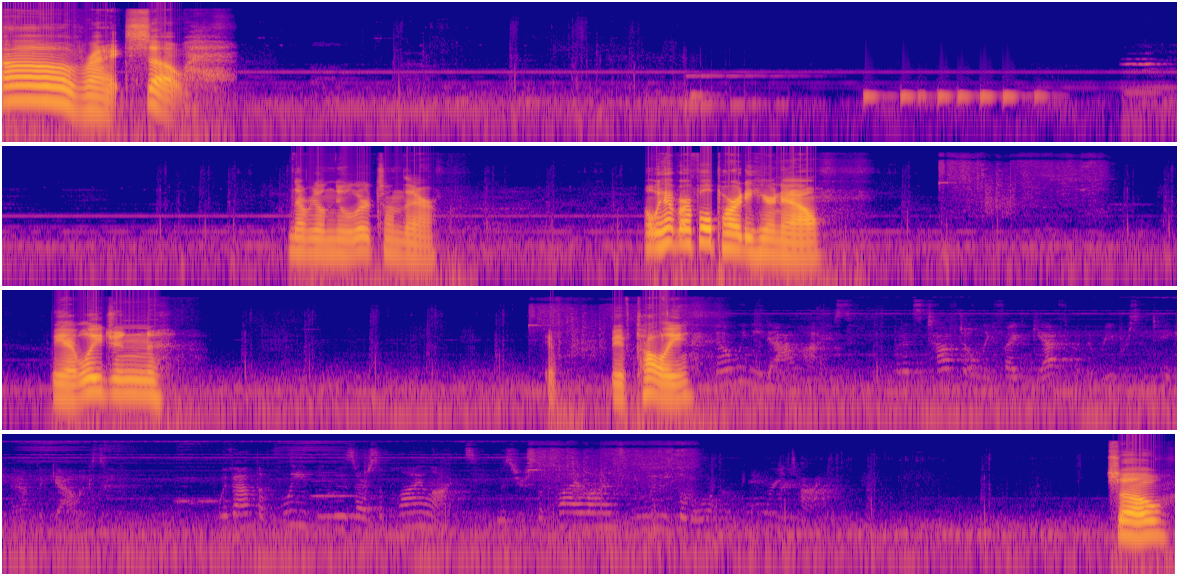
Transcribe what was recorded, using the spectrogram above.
All right, so no real new alerts on there. Well, we have our full party here now. We have Legion. We have, we have. So,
